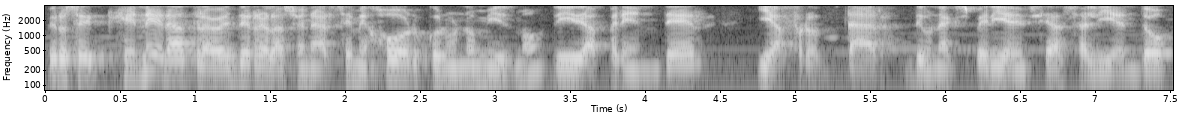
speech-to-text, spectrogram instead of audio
pero se genera a través de relacionarse mejor con uno mismo y de aprender y afrontar de una experiencia saliendo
